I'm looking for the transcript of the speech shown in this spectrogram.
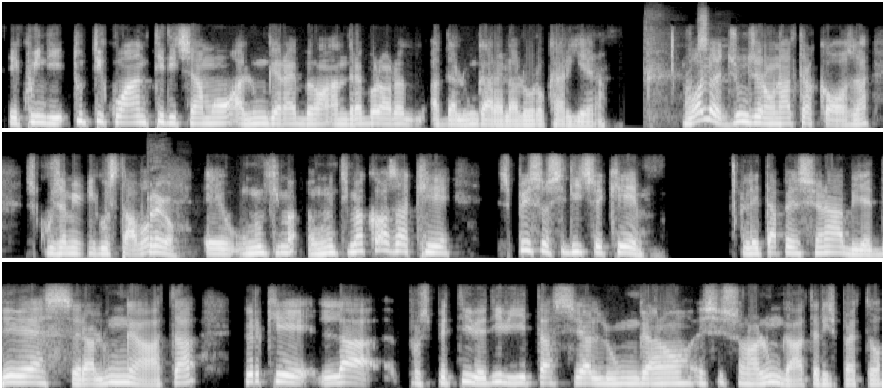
E quindi tutti quanti, diciamo, allungherebbero, andrebbero ad allungare la loro carriera. Voglio aggiungere un'altra cosa, scusami Gustavo, Prego. E un'ultima, un'ultima cosa che spesso si dice che l'età pensionabile deve essere allungata perché le prospettive di vita si allungano e si sono allungate rispetto,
